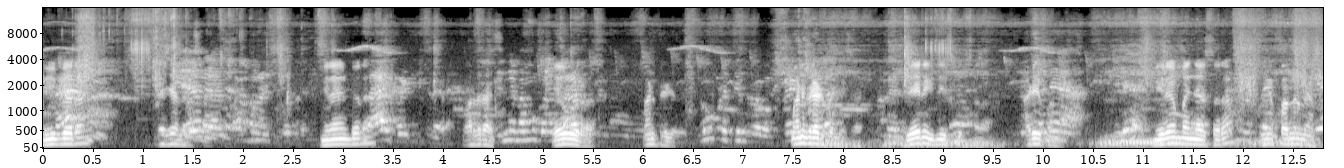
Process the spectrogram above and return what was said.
నీ పేరా? గజేంద్ర సార్. మీ నాయన పేరా? వరదరాజ్. ఏ మణిపేట మణిపేటపల్లి సార్ దేనికి తీసుకొచ్చారా అడుగు పందులు మీరేం పని చేస్తారా? మేము పందులు మేప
